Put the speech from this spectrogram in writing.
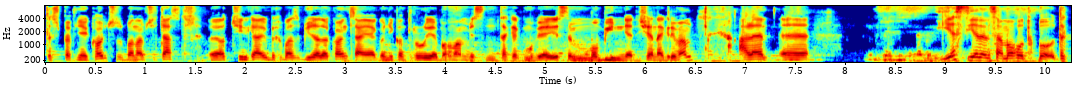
też pewnie kończąc, bo nam się czas odcinka jakby chyba zbliża do końca, ja go nie kontroluję, bo mam, tak jak mówię, jestem mobilnie, dzisiaj nagrywam, ale e, jest jeden samochód, bo tak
